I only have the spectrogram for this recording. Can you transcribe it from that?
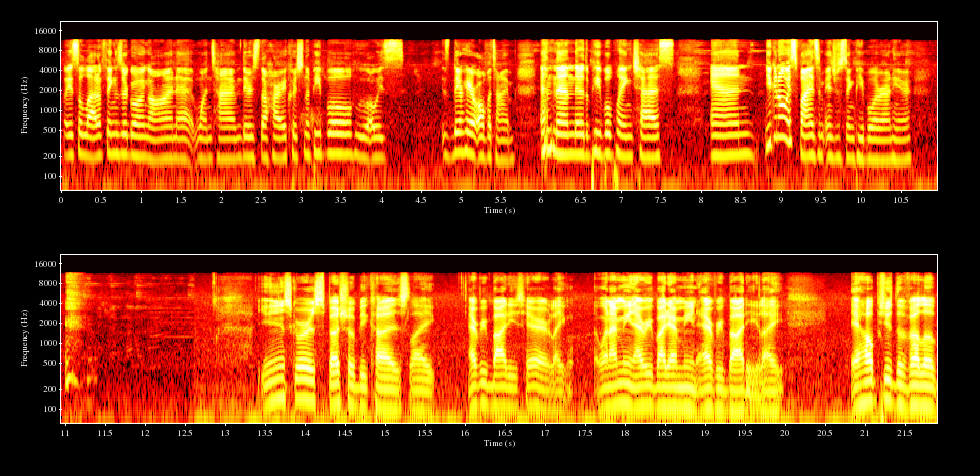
Place a lot of things are going on at one time. There's the Hare Krishna people who always, they're here all the time, and then there are the people playing chess, and you can always find some interesting people around here. Union Square is special because like everybody's here. Like when I mean everybody, I mean everybody. Like it helps you develop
